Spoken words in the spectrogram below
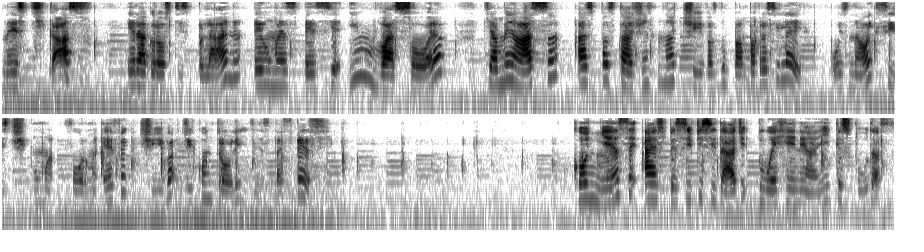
Neste caso, Eragrostis plana é uma espécie invasora que ameaça as pastagens nativas do Pampa brasileiro, pois não existe uma forma efetiva de controle desta espécie. Conhece a especificidade do RNAi que estudas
